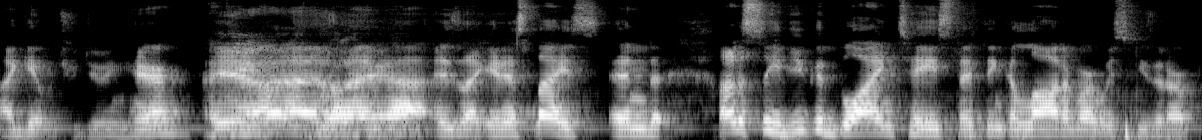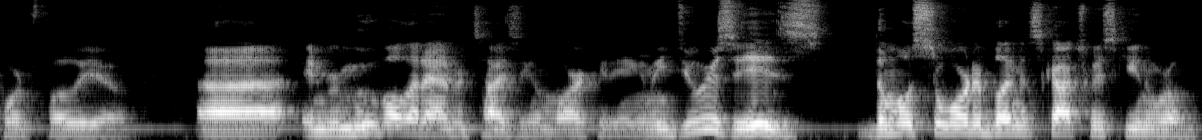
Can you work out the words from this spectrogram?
I get what you're doing here. You know, I was like, ah. He's like, and it's nice. And honestly, if you could blind taste, I think a lot of our whiskeys in our portfolio uh, and remove all that advertising and marketing. I mean, Dewar's is the most awarded blended Scotch whiskey in the world.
